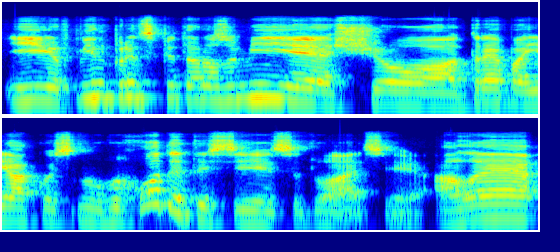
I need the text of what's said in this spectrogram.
І він, в принципі, то розуміє, що треба якось ну, виходити з цієї ситуації, але.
